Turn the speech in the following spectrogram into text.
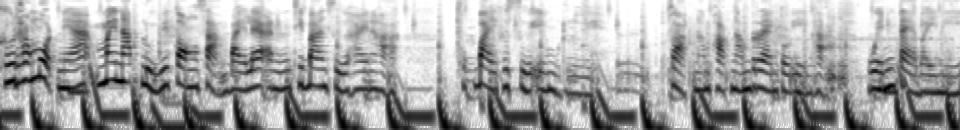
คือทั้งหมดเนี้ยไม่นับหลุยส์วิตตอง3ใบแรกอันนั้นที่บ้านซื้อให้นะคะ ทุกใบคือซื้อเองหมดเลย จากน้ำพักน้ำแรงตัวเองค่ะ เว้นแต่ใบนี้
